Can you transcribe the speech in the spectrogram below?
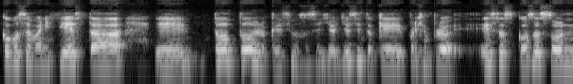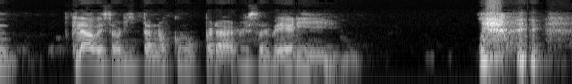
¿cómo se manifiesta? Eh, todo, todo lo que decimos, o sea, yo, yo siento que, por ejemplo, esas cosas son claves ahorita, ¿no? Como para resolver y...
